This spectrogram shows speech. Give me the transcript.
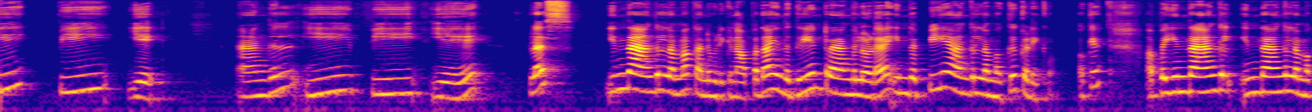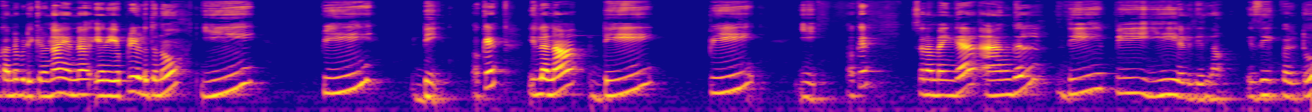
EPA angle EPA plus இந்த ஆங்கிள் நம்ம கண்டுபிடிக்கணும். அப்போ தான் இந்த க்ரீன் ட்ரையாங்கிளோட இந்த பி ஆங்கிள் நமக்கு கிடைக்கும். ஓகே அப்போ இந்த ஆங்கிள் இந்த ஆங்கிள் நம்ம கண்டுபிடிக்கணும்னா என்ன எப்படி எழுதணும்? டி ஓகே இல்லைனா டிபிஇ ஓகே ஸோ நம்ம இங்கே ஆங்கிள் டிபிஇ எழுதிடலாம். இஸ் ஈக்குவல் டு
